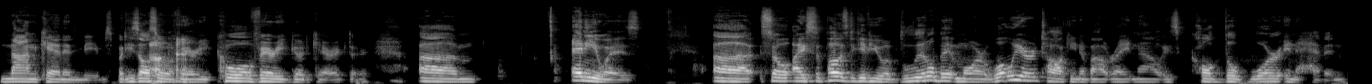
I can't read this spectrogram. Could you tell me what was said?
non-canon memes. But he's also Okay. a very cool, very good character. Um anyways, uh so I suppose to give you a little bit more what we are talking about right now is called The War in Heaven.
